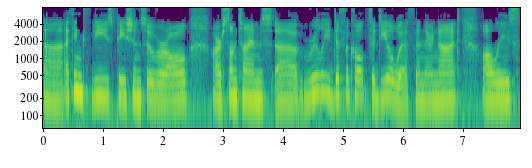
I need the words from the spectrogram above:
uh, I think these patients overall are sometimes uh, really difficult to deal with, and they're not always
